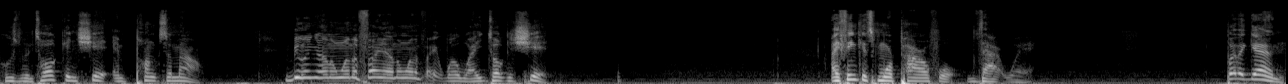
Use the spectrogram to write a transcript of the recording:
who's been talking shit and punks him out. Be like, I don't want to fight. I don't want to fight. Well, why you talking shit? I think it's more powerful that way. But again,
